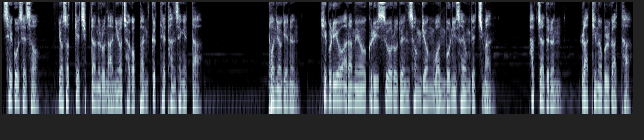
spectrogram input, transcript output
세 곳에서 여섯 개 집단으로 나뉘어 작업한 끝에 탄생했다. 번역에는 히브리어 아람에어 그리스어로 된 성경 원본이 사용됐지만 학자들은 라틴어 불가타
